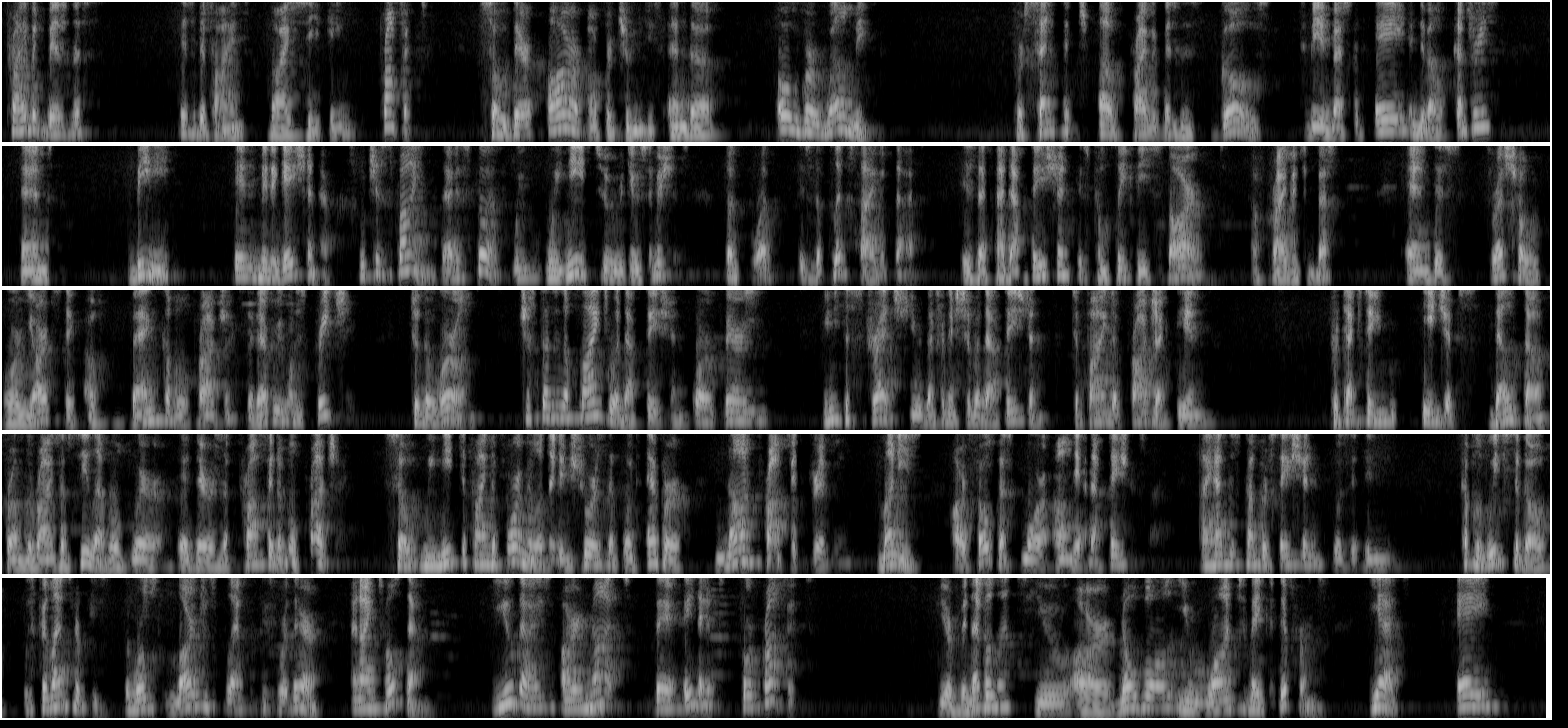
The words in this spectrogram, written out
private business is defined by seeking profit. So there are opportunities, and the overwhelming percentage of private business goes to be invested A in developed countries and B in mitigation efforts, which is fine. That is good. We, we need to reduce emissions. But what is the flip side of that is that adaptation is completely starved of private investment. And this threshold or yardstick of bankable projects that everyone is preaching to the world just doesn't apply to adaptation or very you need to stretch your definition of adaptation to find a project in protecting Egypt's delta from the rise of sea level where eh, there is a profitable project. So we need to find a formula that ensures that whatever non-profit driven monies are focused more on the adaptation side. I had this conversation was it in a couple of weeks ago with philanthropies. The world's largest philanthropies were there, and I told them, "You guys are not there in it for profit. You're benevolent, you are noble, you want to make a difference. Yet, a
